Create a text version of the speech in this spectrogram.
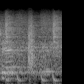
Build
